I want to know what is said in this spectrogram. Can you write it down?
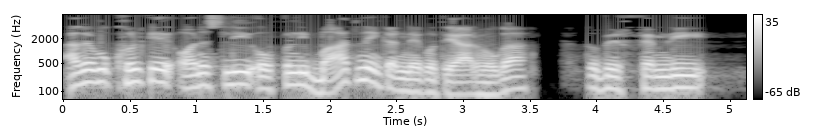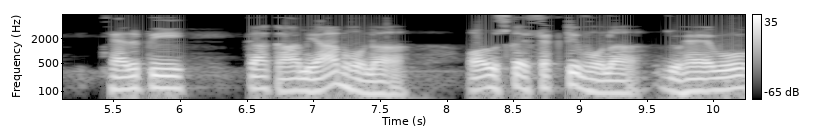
اگر وہ کھل کے آنےسٹلی اوپنلی بات نہیں کرنے کو تیار ہوگا، تو پھر فیملی تھراپی کا کامیاب ہونا اور اس کا افیکٹو ہونا جو ہے وہ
